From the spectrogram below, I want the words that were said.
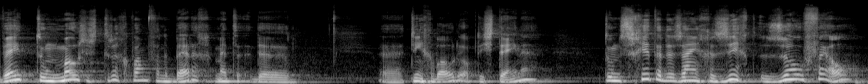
weet, toen Mozes terugkwam van de berg met de uh, tien geboden op die stenen. Toen schitterde zijn gezicht zo fel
